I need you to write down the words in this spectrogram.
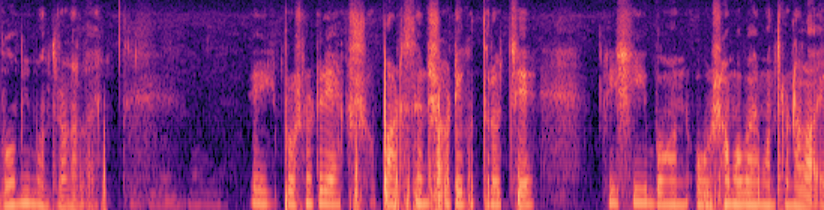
ভূমি মন্ত্রণালয়। এই প্রশ্নটির একশো পার্সেন্ট সঠিক উত্তর হচ্ছে কৃষি, বন ও সমবায় মন্ত্রণালয়।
